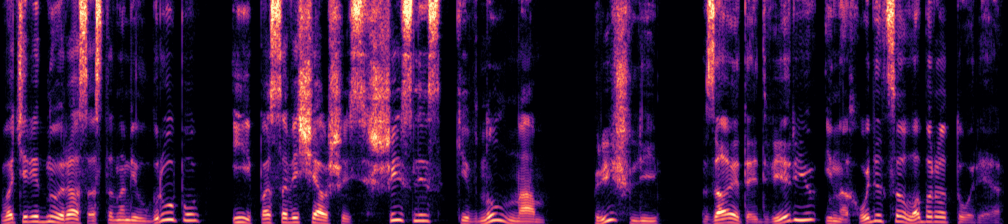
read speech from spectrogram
в очередной раз остановил группу и, посовещавшись с Шислис, кивнул нам. «Пришли. За этой дверью и находится лаборатория».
